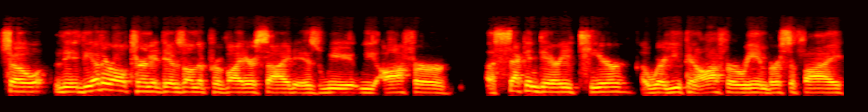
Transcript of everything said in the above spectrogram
So the, the other alternatives on the provider side is we, we offer a secondary tier where you can offer Reimbursify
